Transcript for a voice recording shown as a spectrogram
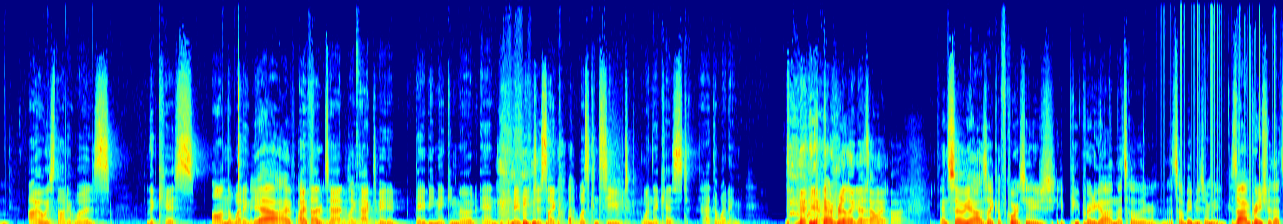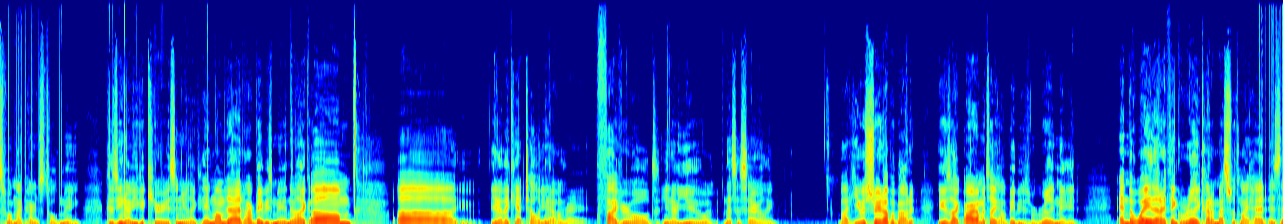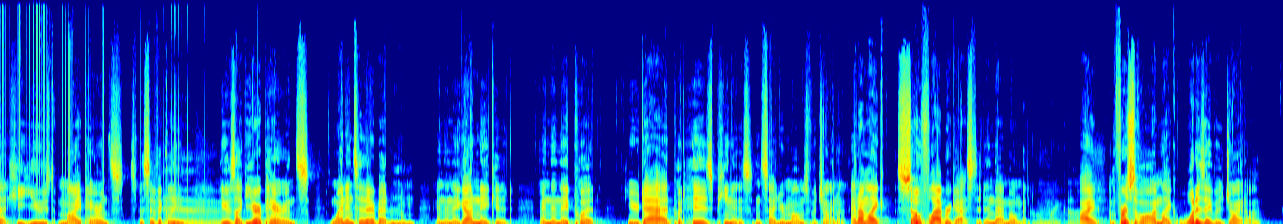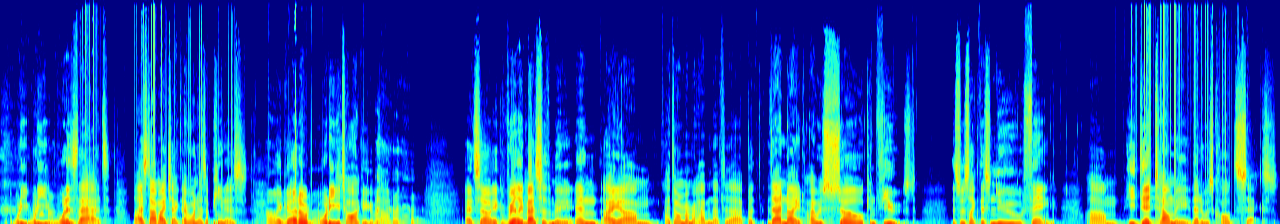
I always thought it was the kiss on the wedding day. Yeah, I've, I I've thought heard that like that. activated baby making mode, and the baby just like was conceived when they kissed at the wedding. Yeah, yeah, really, Like, that's yeah, how I thought. And so yeah, I was like, of course, you know, you just you, you pray to God, and that's how they're that's how babies are made. Because I'm pretty sure that's what my parents told me. Because you know, you get curious, and you're like, hey, mom, dad, how are babies made? And they're like, um, uh, you know, they can't tell, you know, Right. five year old, you know, you necessarily. But he was straight up about it. He was like, all right, I'm gonna tell you how babies were really made. And the way that I think really kind of messed with my head is that he used my parents specifically. He was like, Your parents went into their bedroom and then they got naked and then they put your dad put his penis inside your mom's vagina. And I'm like so flabbergasted in that moment. Oh my god. I first of all, I'm like, what is a vagina? What do you what do you what is that? Last time I checked, everyone has a penis. Oh like I don't God. what are you talking about? and so it really messed with me and I um I don't remember what happened after that, but that night I was so confused. This was like this new thing. Um, he did tell me that it was called sex.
